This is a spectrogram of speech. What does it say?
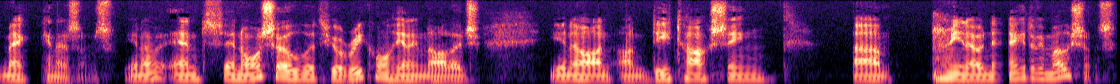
mechanisms. You know, and and also with your recall healing knowledge, you know, on on detoxing, um, you know, negative emotions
